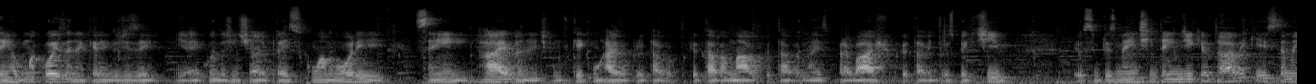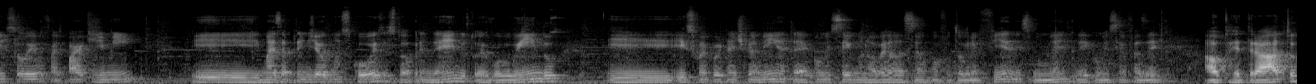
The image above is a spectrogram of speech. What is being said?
tem alguma coisa, né, querendo dizer. E aí quando a gente olha para isso com amor e sem raiva, né, tipo, não fiquei com raiva porque eu tava, porque eu tava mal, porque eu tava mais para baixo, porque eu tava introspectivo. Eu simplesmente entendi que eu tava e que esse também sou eu, faz parte de mim. E mas aprendi algumas coisas, estou aprendendo, estou evoluindo e isso foi importante para mim. Até comecei uma nova relação com a fotografia nesse momento, daí comecei a fazer autorretrato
